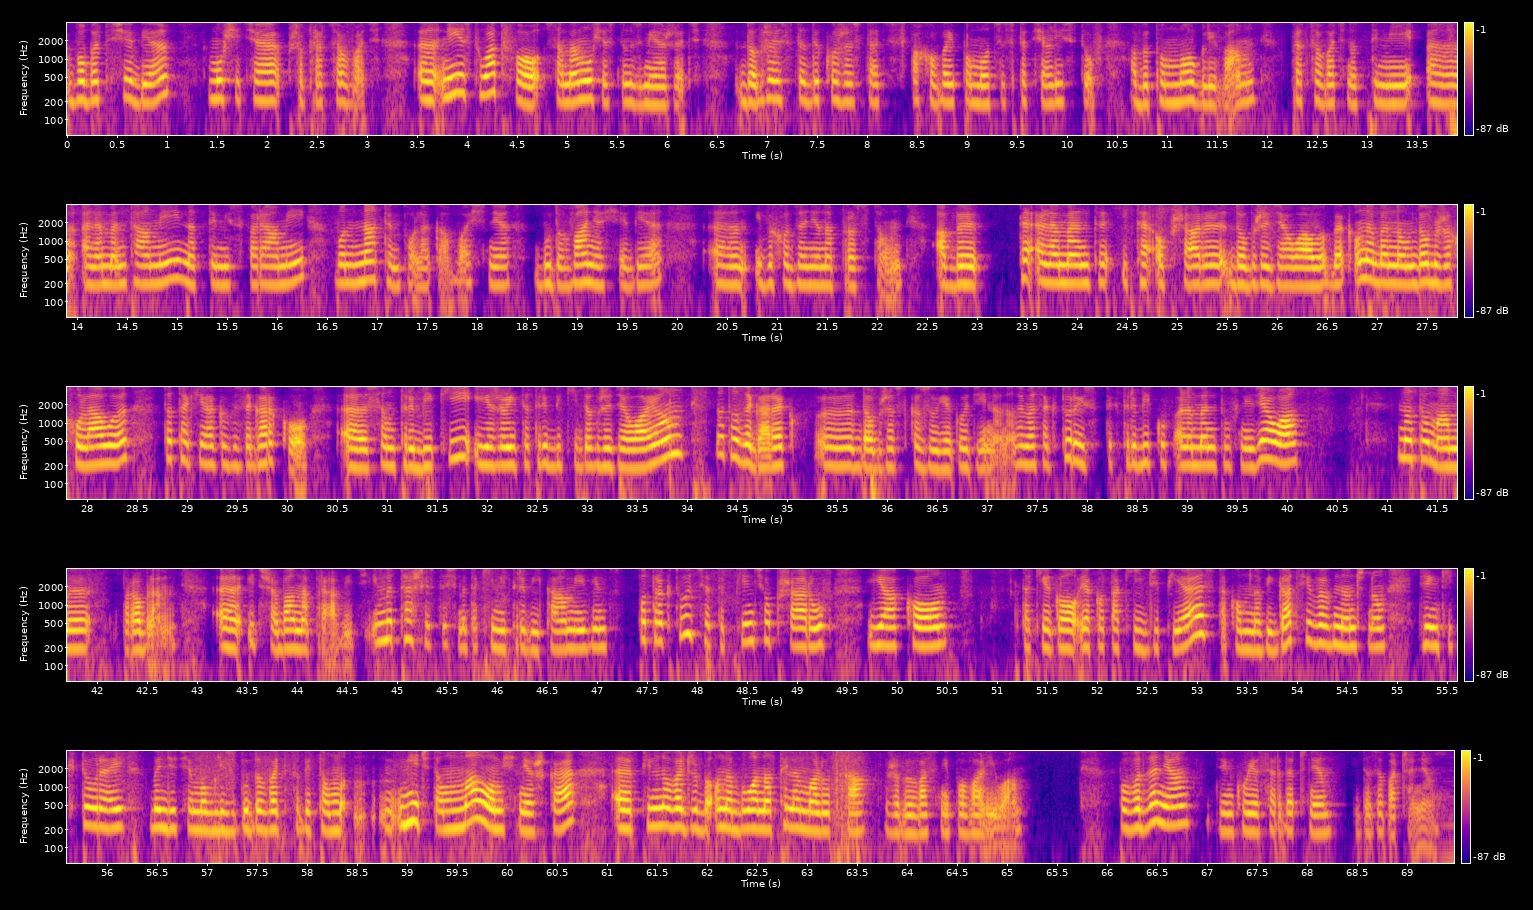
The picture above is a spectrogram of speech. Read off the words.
wobec siebie musicie przepracować. E, nie jest łatwo samemu się z tym zmierzyć. Dobrze jest wtedy korzystać z fachowej pomocy specjalistów, aby pomogli Wam pracować nad tymi e, elementami, nad tymi sferami, bo na tym polega właśnie budowanie siebie e, i wychodzenie na prostą, aby te elementy i te obszary dobrze działały, bo jak one będą dobrze hulały, to tak jak w zegarku są trybiki i jeżeli te trybiki dobrze działają, no to zegarek e, dobrze wskazuje godzinę. Natomiast jak któryś z tych trybików, elementów nie działa, no to mamy problem e, i trzeba naprawić. I my też jesteśmy takimi trybikami, więc potraktujcie te pięć obszarów jako takiego, jako taki GPS, taką nawigację wewnętrzną, dzięki której będziecie mogli zbudować sobie tą, mieć tą małą śnieżkę, e, pilnować, żeby ona była na tyle malutka, żeby Was nie powaliła. Powodzenia, dziękuję serdecznie i do zobaczenia.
